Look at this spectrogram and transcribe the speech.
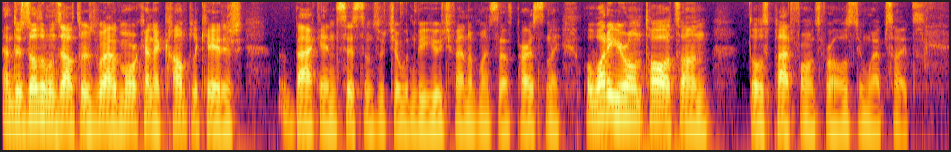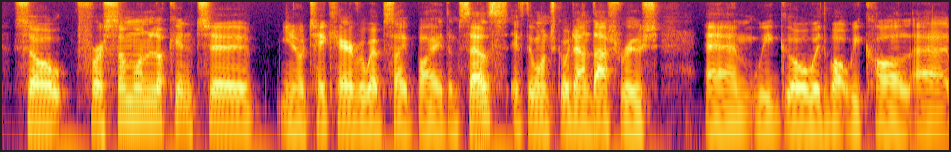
and there's other ones out there as well more kind of complicated back-end systems which i wouldn't be a huge fan of myself personally but what are your own thoughts on those platforms for hosting websites So for someone looking to you know take care of a website by themselves, if they want to go down that route, um, we go with what we call uh,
